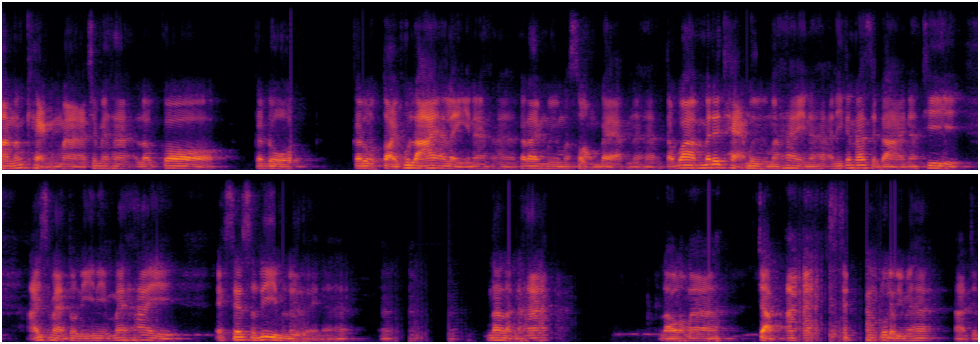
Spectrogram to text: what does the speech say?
ลังน้ำแข็งมาใช่ไหมฮะแล้วก็ กระโดดกระโดดต่อยผู้ร้ายอะไรอย่างนี้นะก็ได้มือมาสองแบบนะฮะ แต่ว่าไม่ได้แถมมือมาให้นะฮะ อันนี้ก็น่าเสียดายนะที่ไอซ์แมนตัวนี้นี่ไม่ให้อ็อกเซสซอรี่มาเลยนะฮะอ่านั่นแหละนะฮะ เรามาจับไอซ์ตั้งรูปดีไหมฮะ อาจจะ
